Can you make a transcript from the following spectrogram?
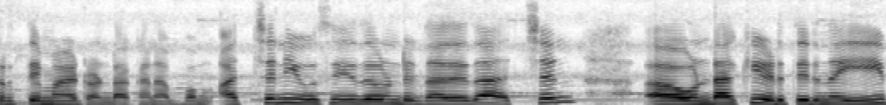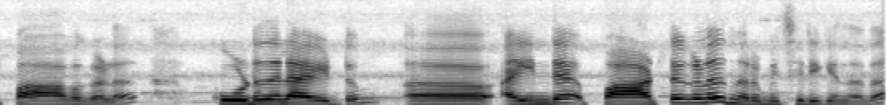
കൃത്യമായിട്ട് ഉണ്ടാക്കാൻ. അപ്പം അച്ഛൻ യൂസ് ചെയ്തുകൊണ്ടിരുന്ന അതായത് അച്ഛൻ ഉണ്ടാക്കിയെടുത്തിരുന്ന ഈ പാവകൾ കൂടുതലായിട്ടും അതിന്റെ പാട്ടുകൾ നിർമ്മിച്ചിരിക്കുന്നത്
